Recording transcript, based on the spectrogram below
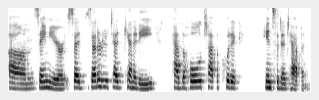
um, same year, said Senator Ted Kennedy had the whole Chappaquiddick incident happen.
